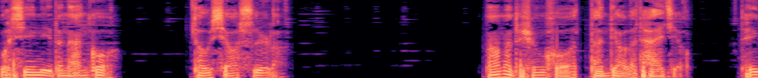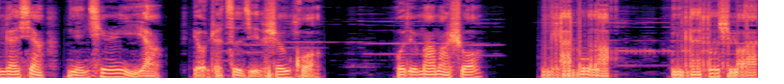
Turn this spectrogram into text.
我心里的难过都消失了。妈妈的生活单调了太久，她应该像年轻人一样有着自己的生活。我对妈妈说：“你还不老，应该多去玩，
